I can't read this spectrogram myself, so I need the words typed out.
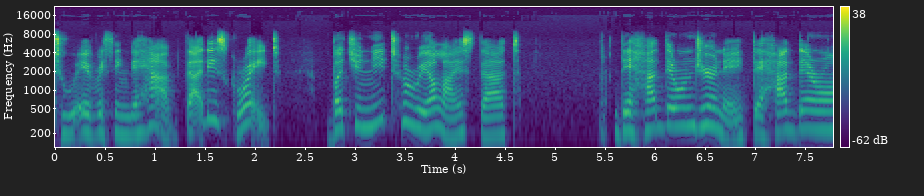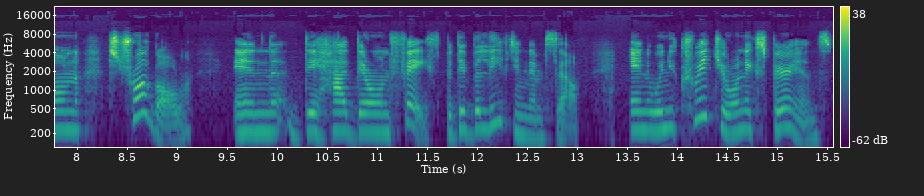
to everything they have. That is great. But you need to realize that they had their own journey, they had their own struggle, and they had their own faith, but they believed in themselves. And when you create your own experience,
